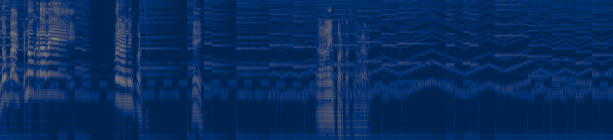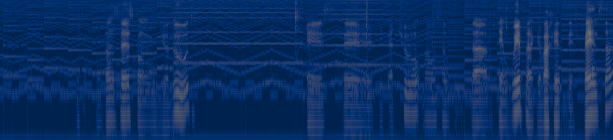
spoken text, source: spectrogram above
No, no grabé. Bueno, no importa. Sí. Bueno, no importa si no grabé. Entonces con Geodude, este Vamos a utilizar Tail Whip para que baje defensa.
